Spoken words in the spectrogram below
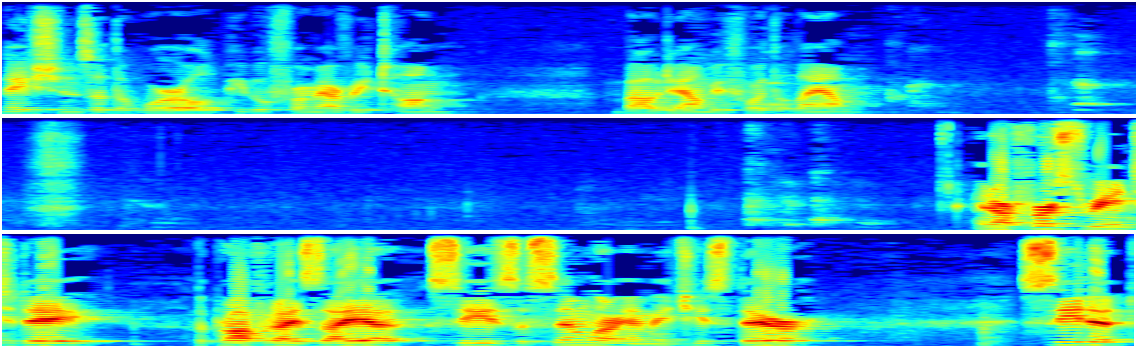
nations of the world, people from every tongue, bow down before the Lamb. In our first reading today, the prophet Isaiah sees a similar image. He's there, seated,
